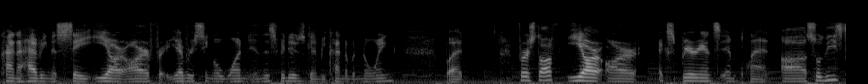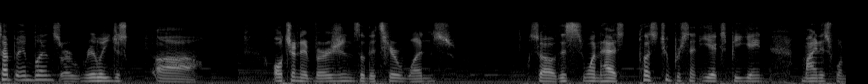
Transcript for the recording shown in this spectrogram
kind of having to say ERR for every single one in this video is going to be kind of annoying. But first off, ERR Experience Implant. Uh, so these type of implants are really just uh, alternate versions of the tier 1s so this one has plus 2% EXP gain, minus 1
